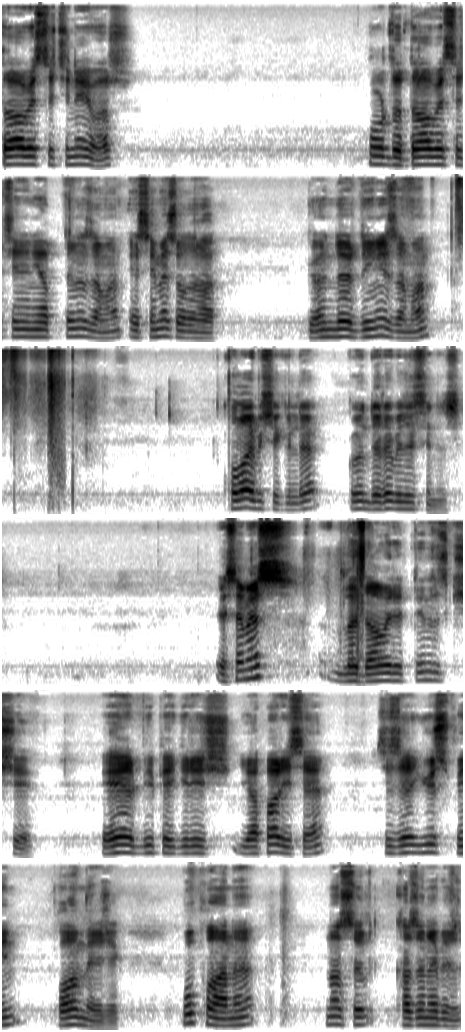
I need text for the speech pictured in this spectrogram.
davet seçeneği var. Burada davet seçeneğini yaptığınız zaman SMS olarak gönderdiğiniz zaman kolay bir şekilde gönderebilirsiniz. SMS ile davet ettiğiniz kişi eğer BIP'e giriş yapar ise size 100 bin puan verecek. Bu puanı nasıl kazanabiliriz?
